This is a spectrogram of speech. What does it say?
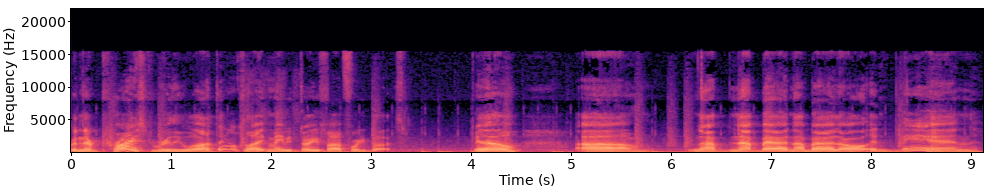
and they're priced really well. I think it was like maybe 35, 40 bucks. You know, um, not not bad, not bad at all. And then,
